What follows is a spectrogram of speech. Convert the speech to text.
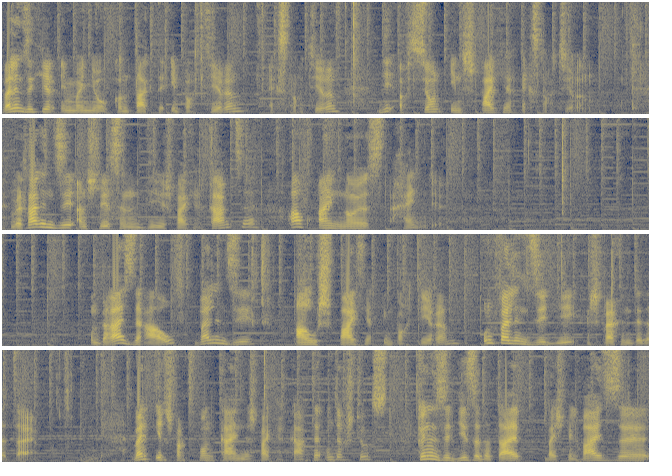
Wählen Sie hier im Menü Kontakte importieren, exportieren die Option in Speicher exportieren. Übertragen Sie anschließend die Speicherkarte auf ein neues Handy. Und bereits darauf wählen Sie aus Speicher importieren und wählen Sie die entsprechende Datei. Wenn Ihr Smartphone keine Speicherkarte unterstützt, können Sie diese Datei beispielsweise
